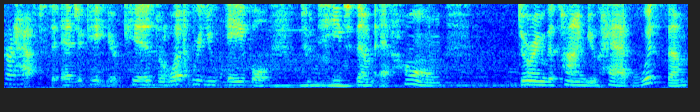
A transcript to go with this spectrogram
perhaps, to educate your kids? Or what were you able to teach them at home during the time you had with them?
